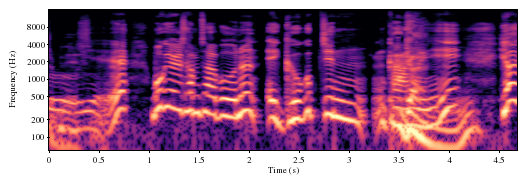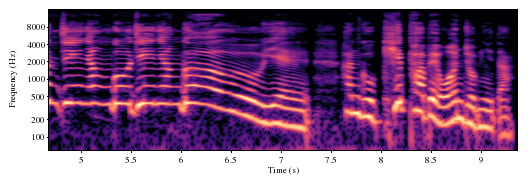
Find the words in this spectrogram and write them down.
준비되어 있습니다. 예. 목요일 3, 4부는 고급진 강의. 강의. 현진영 고 진영고. 예. 한국 힙합의 원조입니다.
